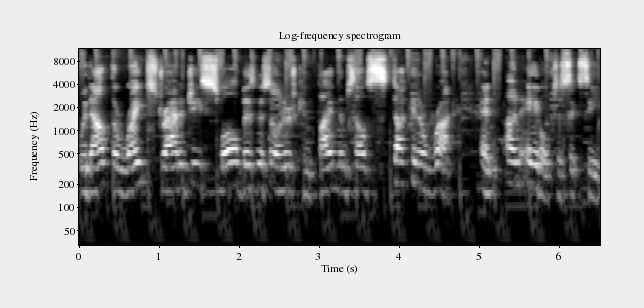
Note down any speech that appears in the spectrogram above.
Without the right strategies, small business owners can find themselves stuck in a rut and unable to succeed.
